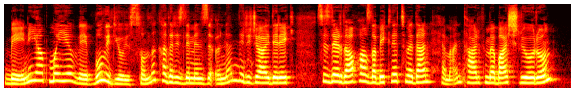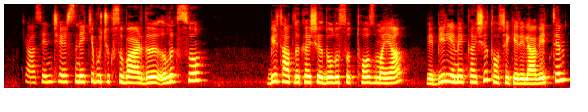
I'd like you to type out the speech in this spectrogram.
beğeni yapmayı ve bu videoyu sonuna kadar izlemenizi önemli rica ederek sizleri daha fazla bekletmeden hemen tarifime başlıyorum. Kasenin içerisine 2,5 su bardağı ılık su, 1 tatlı kaşığı dolusu toz maya ve 1 yemek kaşığı toz şeker ilave ettim.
